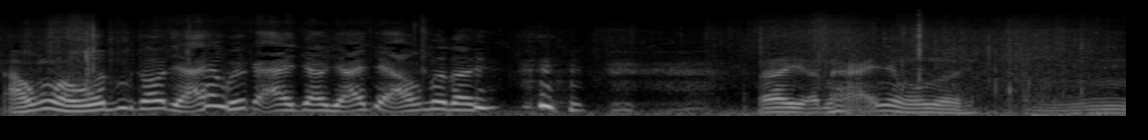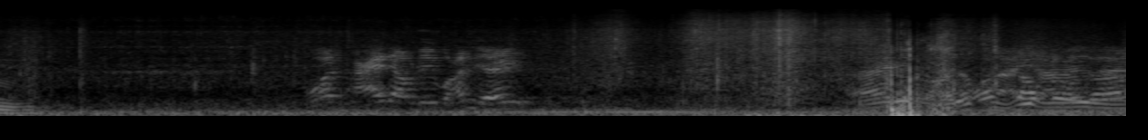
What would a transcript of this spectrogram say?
ổng mà quýnh có giải không biết ai trao giải cho ổng nữa đi đây anh Hải nha mọi người. Ừ. Ủa anh Hải đâu đi bển vậy? Đây lúc nãy giờ đây nè.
